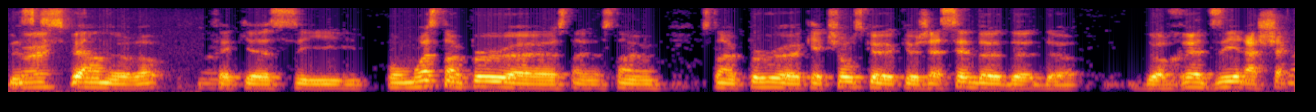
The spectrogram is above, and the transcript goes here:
de ce qui se fait en Europe. Fait que c'est, pour moi, c'est un peu, euh, c'est un, un, un, peu euh, quelque chose que, que j'essaie de, de, de, de redire à chaque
